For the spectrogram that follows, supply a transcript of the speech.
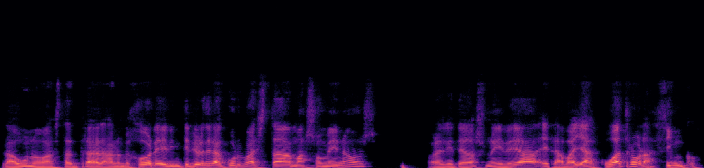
la 1 hasta entrar. A lo mejor el interior de la curva está más o menos, para que te hagas una idea, en la valla 4 o la 5.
